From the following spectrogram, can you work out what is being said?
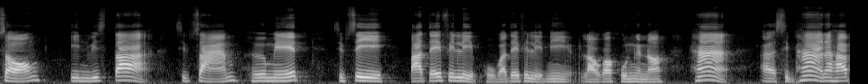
12. อินวิสตา 13. เฮอร์เมส 14. ปาเต้ฟิลิปโหปาเต้ฟิลิปนี่เราก็คุ้นกันเนาะ5เอ่อ15 นะครับ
